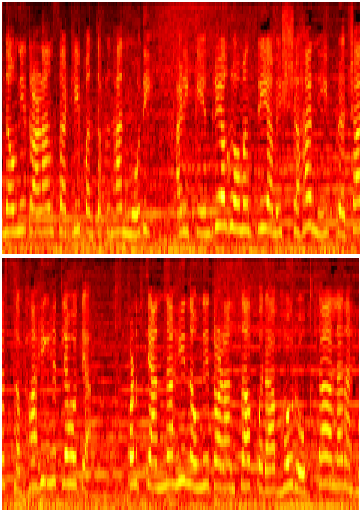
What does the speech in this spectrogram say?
नवनीत राणांसाठी पंतप्रधान मोदी आणि केंद्रीय गृहमंत्री अमित शहांनी प्रचार सभाही घेतल्या होत्या. पण त्यांनाही नवनीत राणांचा पराभव रोखता आला नाही.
